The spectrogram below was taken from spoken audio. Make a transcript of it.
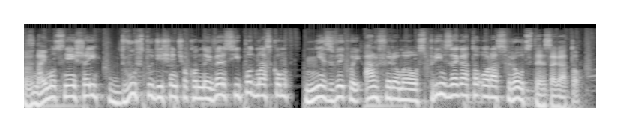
w najmocniejszej 210-konnej wersji pod maską niezwykłej Alfa Romeo Sprint Zagato oraz Roadster Zagato.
